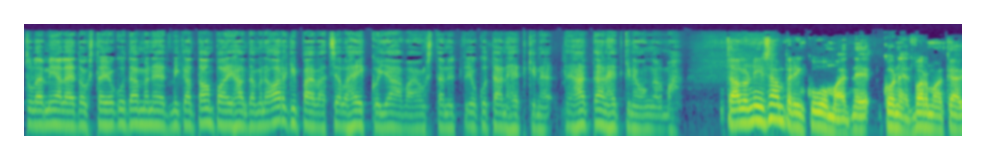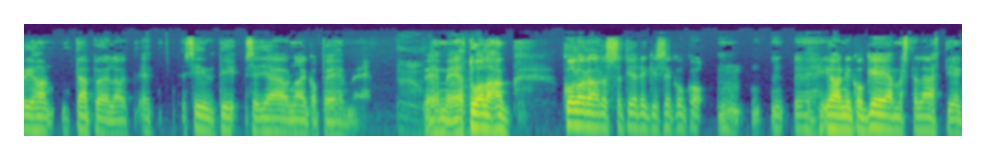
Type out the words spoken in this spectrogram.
tulee mieleen, että onko tämä joku tämmöinen, että mikä on Tampa ihan tämmöinen arkipäivä, että siellä on heikko jää, vai onko tämä nyt joku tämänhetkinen, tämänhetkinen ongelma? Täällä on niin samperin kuuma, että ne koneet varmaan käy ihan täpöillä, että, että silti se jää on aika pehmeä. No, pehmeä. Ja tuollahan Coloradossa tietenkin se koko, ihan niin kuin GMstä lähtien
